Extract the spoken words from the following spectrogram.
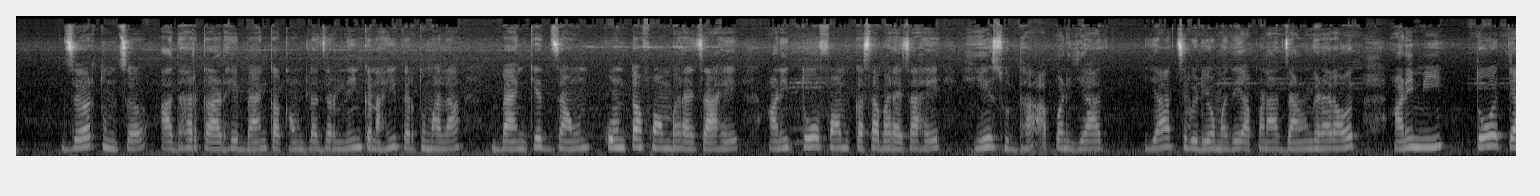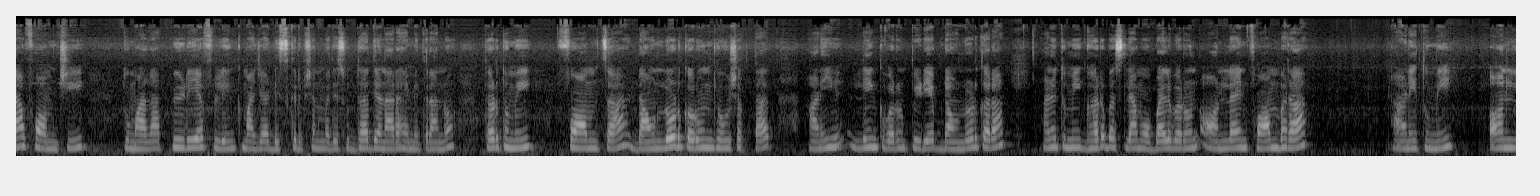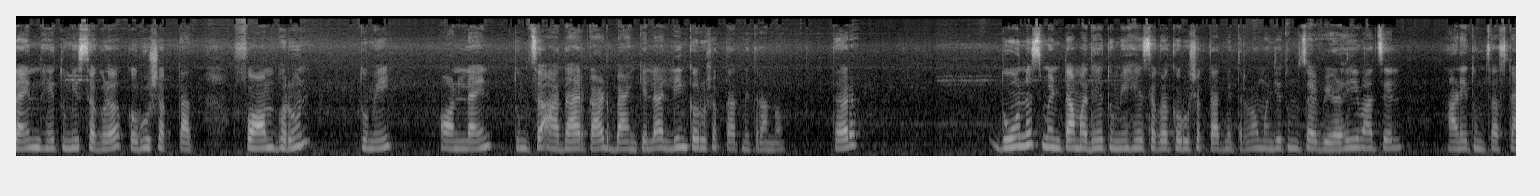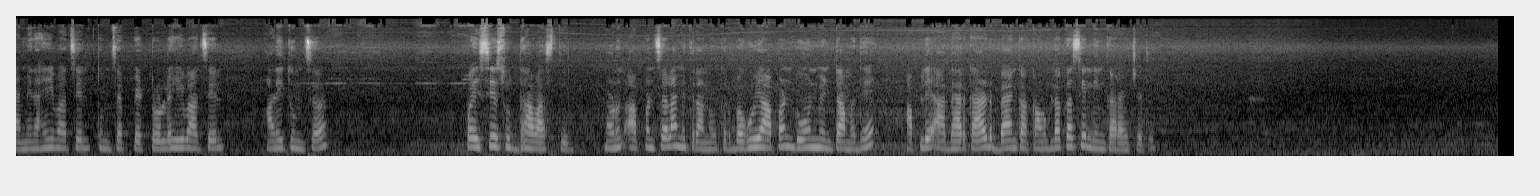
जर तुमचं आधार कार्ड हे बँक अकाउंटला जर लिंक नाही तर तुम्हाला बँकेत जाऊन कोणता फॉर्म भरायचा आहे आणि तो फॉर्म कसा भरायचा आहे हे सुद्धा आपण या याच व्हिडिओमध्ये आपण आज जाणून घेणार आहोत. आणि मी तो त्या फॉर्मची तुम्हाला पी डी एफ लिंक माझ्या डिस्क्रिप्शनमध्ये सुद्धा देणार आहे मित्रांनो. तर तुम्ही फॉर्मचा डाउनलोड करून घेऊ शकतात आणि लिंकवरून पी डी एफ डाउनलोड करा आणि तुम्ही घर बसल्या मोबाईलवरून ऑनलाईन फॉर्म भरा आणि तुम्ही ऑनलाईन हे तुम्ही सगळं करू शकतात. फॉर्म भरून तुम्ही ऑनलाईन तुमचं आधार कार्ड बँकेला लिंक करू शकतात मित्रांनो. तर दोनच मिनटामध्ये तुम्ही हे सगळं करू शकतात मित्रांनो. म्हणजे तुमचा वेळही वाचेल आणि तुमचा स्टॅमिनाही वाचेल तुमचं पेट्रोलही वाचेल आणि तुमचं पैसेसुद्धा वाचतील. म्हणून आपण चला मित्रांनो तर बघूया आपण दोन मिनटामध्ये आपले आधार कार्ड बँक अकाउंटला कसे लिंक करायचे ते.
